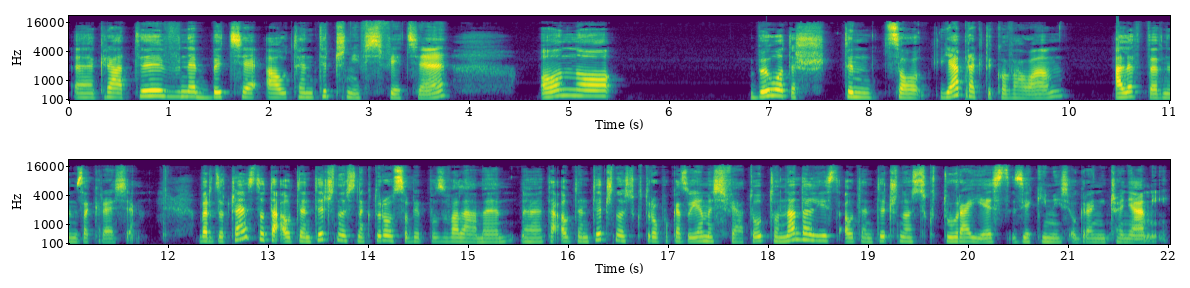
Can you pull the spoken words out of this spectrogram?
e, kreatywne bycie autentycznie w świecie, ono było też tym, co ja praktykowałam, ale w pewnym zakresie. Bardzo często ta autentyczność, na którą sobie pozwalamy, e, ta autentyczność, którą pokazujemy światu, to nadal jest autentyczność, która jest z jakimiś ograniczeniami.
